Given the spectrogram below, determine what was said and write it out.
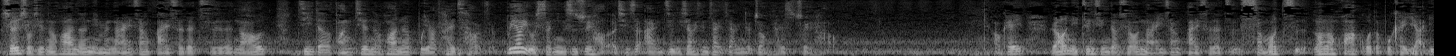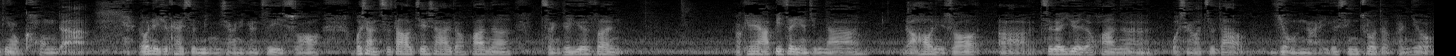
所以首先的话呢，你们拿一张白色的纸，然后记得房间的话呢不要太吵着，不要有声音是最好的。其实安静，像现在这样的状态是最好。OK，然后你进行的时候拿一张白色的纸，什么纸乱乱画过的不可以啊，一定要空的啊。然后你就开始冥想，你跟自己说，我想知道接下来的话呢，整个月份。OK 啊，闭着眼睛啊，然后你说啊，这个月的话呢，我想要知道有哪一个星座的朋友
